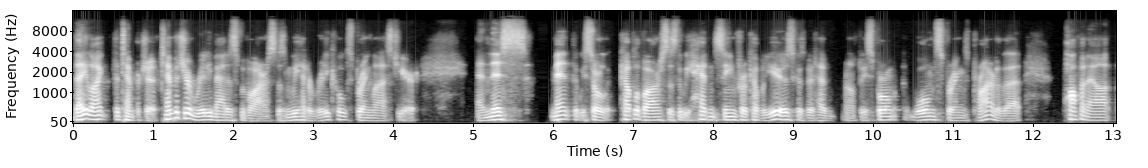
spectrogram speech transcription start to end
They like the temperature. Temperature really matters for viruses. And we had a really cool spring last year. And this meant that we saw a couple of viruses that we hadn't seen for a couple of years because we'd had relatively warm springs prior to that popping out,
